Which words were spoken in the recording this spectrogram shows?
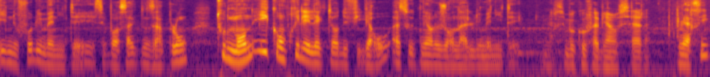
il nous faut l'humanité. C'est pour ça que nous appelons tout le monde, y compris les lecteurs du Figaro, à soutenir le journal L'Humanité. Merci beaucoup Fabien Roussel. Merci.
